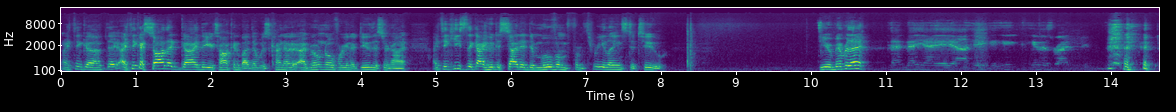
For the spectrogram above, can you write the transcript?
I think uh, I think I saw that guy that you're talking about. That was kind of I don't know if we're going to do this or not I think he's the guy who decided to move them from three lanes to two. Do you remember that? that, that yeah, yeah, yeah. He, he, he was right.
